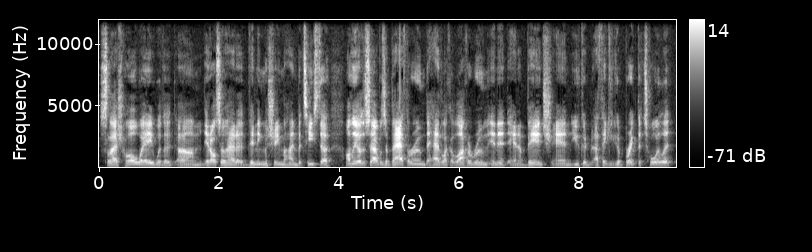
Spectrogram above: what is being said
slash hallway, with a, um, it also had a vending machine behind Batista. On the other side was a bathroom that had like a locker room in it and a bench, and you could, I think you could break the toilet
